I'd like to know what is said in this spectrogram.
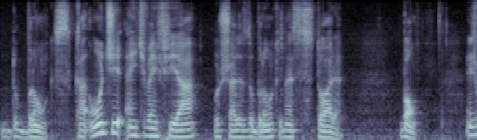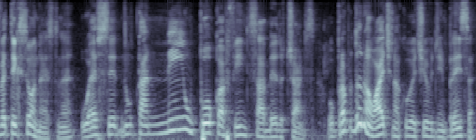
do Bronx? Onde a gente vai enfiar o Charles do Bronx nessa história? Bom, a gente vai ter que ser honesto, né? O UFC não tá nem um pouco afim de saber do Charles. O próprio Dana White, na coletiva de imprensa,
